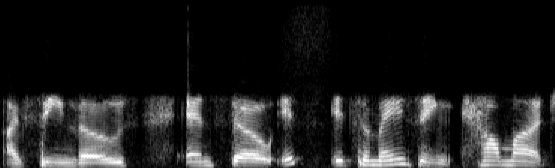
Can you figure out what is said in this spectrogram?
I've seen those. And so it's it's amazing how much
